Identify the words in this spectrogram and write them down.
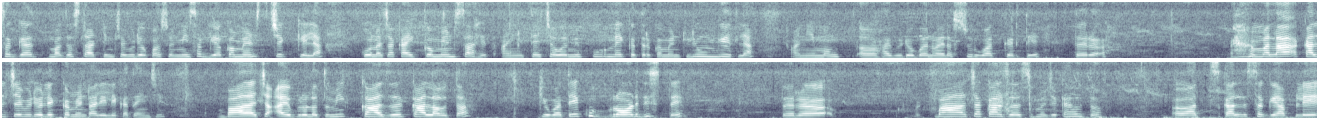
सगळ्यात माझ्या स्टार्टिंगच्या व्हिडिओपासून मी सगळ्या कमेंट्स चेक केल्या. कोणाच्या काही कमेंट्स आहेत आणि त्याच्यावर मी पूर्ण एकत्र कमेंट लिहून घेतल्या. आणि मग हा व्हिडिओ बनवायला सुरुवात करते. तर मला कालच्या व्हिडिओला एक कमेंट आलेली का त्यांची बाळाच्या आयब्रोला तुम्ही काजळ का लावता किंवा ते खूप ब्रॉड दिसते तर बाळाच्या काजळाचं म्हणजे काय होतं? आजकाल सगळे आपले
